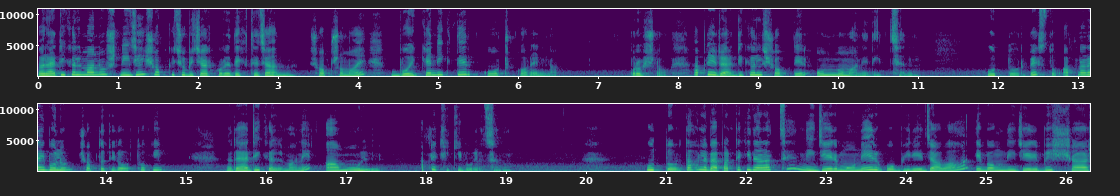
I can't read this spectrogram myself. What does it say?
র্যাডিক্যাল মানুষ নিজেই সব কিছু বিচার করে দেখতে যান সবসময় বৈজ্ঞানিকদের কোট করেন না। প্রশ্ন, আপনি র্যাডিক্যাল শব্দের অন্য মানে দিচ্ছেন? উত্তর বেশ তো আপনারাই বলুন, শব্দটির অর্থ কী? র্যাডিক্যাল মানে আমূল। আপনি ঠিকই বলেছেন। উত্তর, তাহলে ব্যাপারটা কি দাঁড়াচ্ছে? নিজের মনের গভীরে যাওয়া এবং নিজের বিশ্বাস,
